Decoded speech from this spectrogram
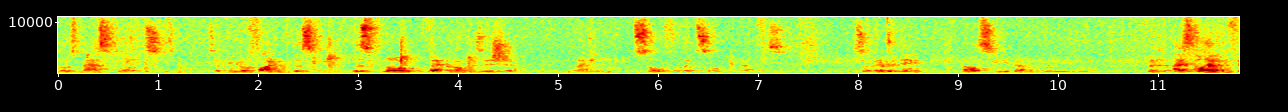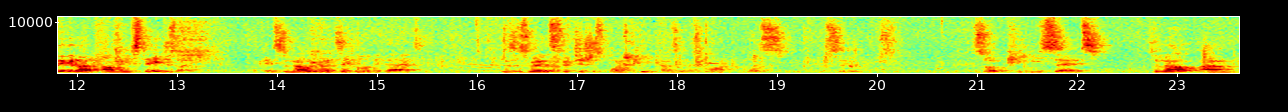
those mass flows. So I can go find this, this flow, that composition, and I can solve for that solvent balance. So everything else can be done with the lever. But I still haven't figured out how many stages I need. Okay, so now we're going to take a look at that. This is where this fictitious point P comes in that Mark was considering. So P says, so now um,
